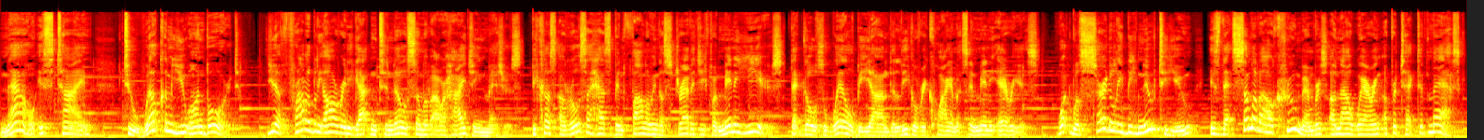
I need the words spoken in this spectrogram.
Now it's time to welcome you on board. You have probably already gotten to know some of our hygiene measures because A-ROSA has been following a strategy for many years that goes well beyond the legal requirements in many areas. What will certainly be new to you is that some of our crew members are now wearing a protective mask,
